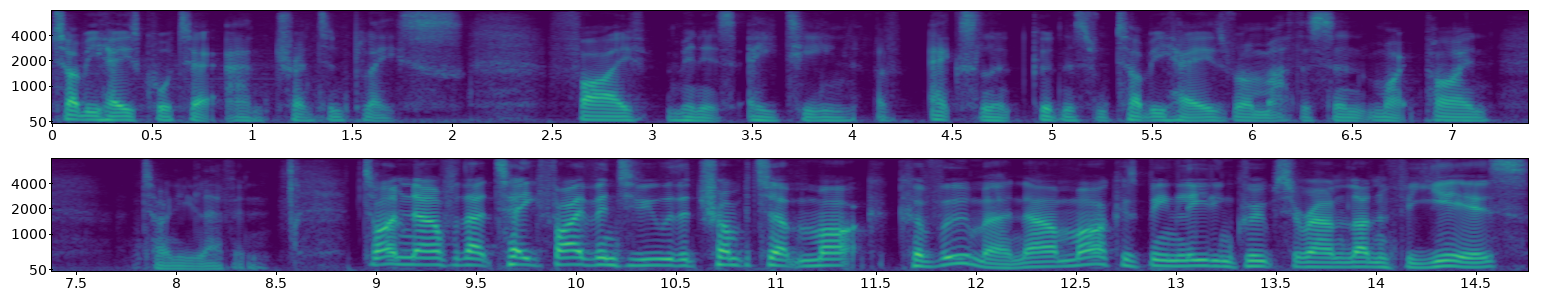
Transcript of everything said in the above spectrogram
Tubby Hayes Quartet and Trenton Place. Five minutes 18 of excellent goodness from Tubby Hayes, Ron Mathewson, Mike Pyne, and Tony Levin. Time now for that Take Five interview with the trumpeter Mark Kavuma. Now, Mark has been leading groups around London for years.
